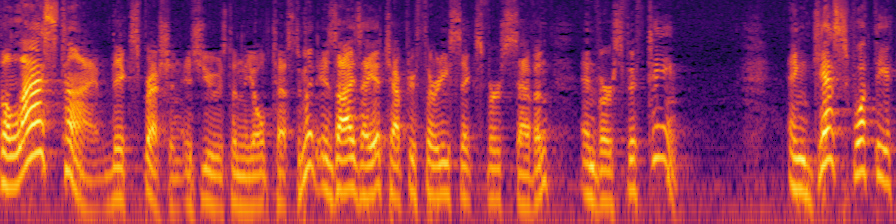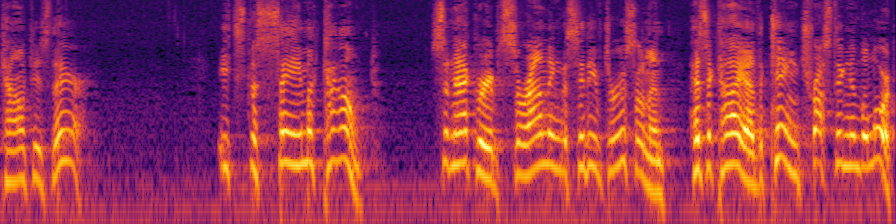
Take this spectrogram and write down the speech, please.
The last time the expression is used in the Old Testament is Isaiah chapter 36, verse 7 and verse 15. And guess what the account is there? It's the same account. Sennacherib surrounding the city of Jerusalem and Hezekiah, the king, trusting in the Lord.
